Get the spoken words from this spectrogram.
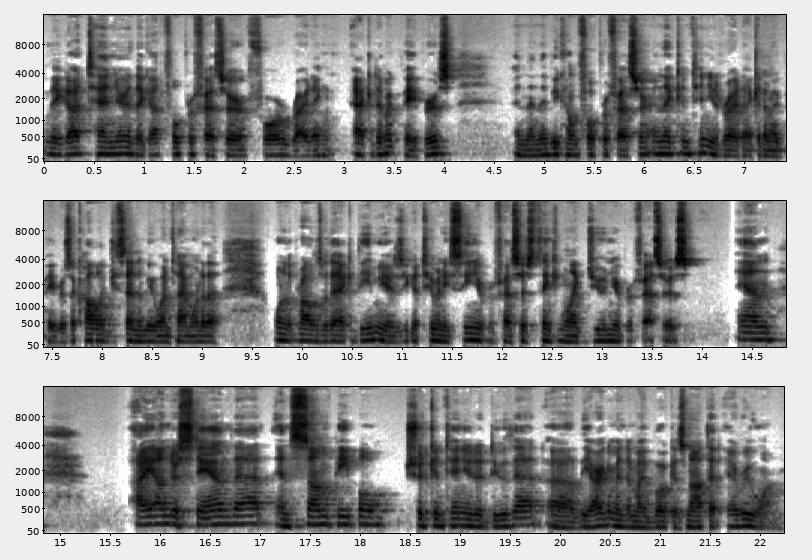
they got tenure, they got full professor for writing academic papers, and then they become full professor and they continue to write academic papers. A colleague said to me one time, one of the one of the problems with academia is you get too many senior professors thinking like junior professors. And I understand that, and some people should continue to do that. Uh, the argument in my book is not that everyone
